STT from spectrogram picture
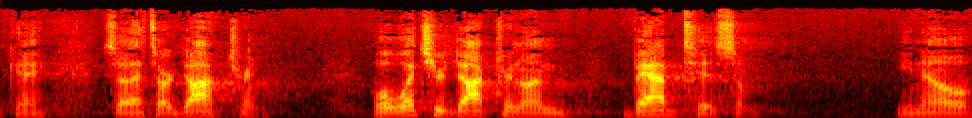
Okay? So that's our doctrine. Well, what's your doctrine on Baptism. You know,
